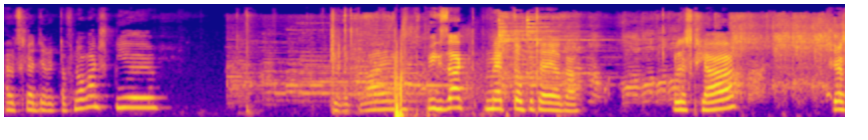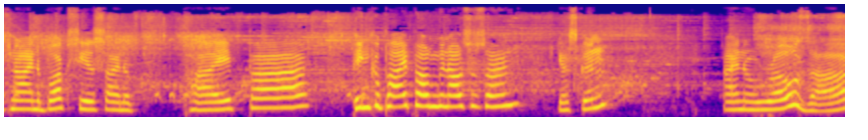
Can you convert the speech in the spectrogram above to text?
Alles klar, direkt auf noch Spiel. Direkt rein. Wie gesagt, Map doppelter Ärger. Alles klar. Ich öffne eine Box. Hier ist eine Piper. Pinke Piper, um genau zu sein. Der Skin. Eine Rosa.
